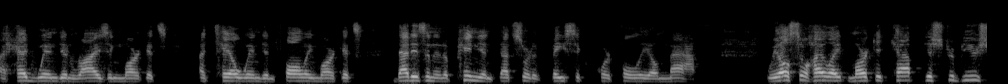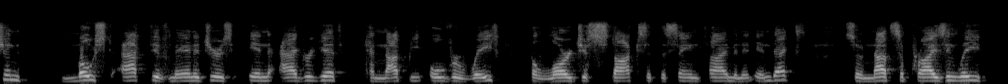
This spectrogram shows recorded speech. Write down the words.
a headwind in rising markets, a tailwind in falling markets. That isn't an opinion, that's sort of basic portfolio math. We also highlight market cap distribution. Most active managers in aggregate cannot be overweight the largest stocks at the same time in an index. So not surprisingly,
